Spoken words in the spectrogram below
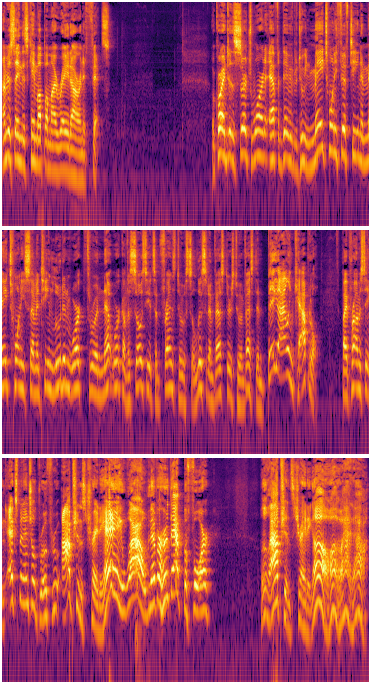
I'm just saying this came up on my radar and it fits. According to the search warrant affidavit between May 2015 and May 2017, Luden worked through a network of associates and friends to solicit investors to invest in Big Island Capital by promising exponential growth through options trading. Hey, wow, never heard that before. Little options trading. Oh, oh, wow,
